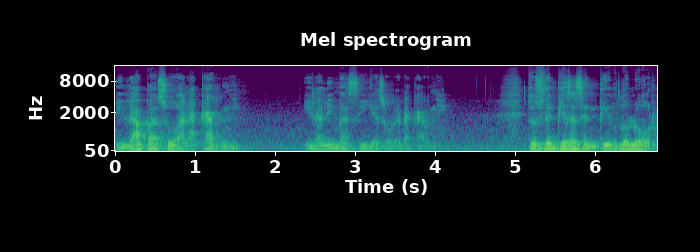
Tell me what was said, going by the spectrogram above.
y da paso a la carne. Y la lima sigue sobre la carne. Entonces usted empieza a sentir dolor.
